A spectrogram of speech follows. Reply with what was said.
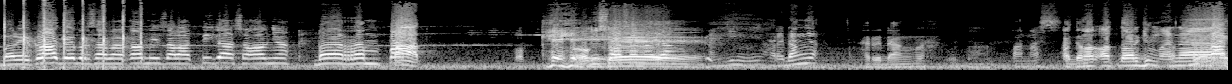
Balik lagi bersama kami salah tiga soalnya berempat. Oke. Di suasana yang anjing nih haredangnya. Haredang lah. panas Outdoor outdoor gimana? Bukan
